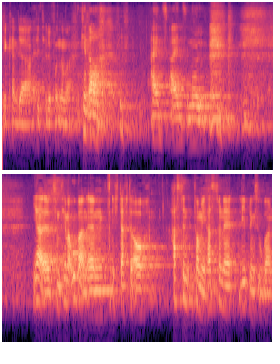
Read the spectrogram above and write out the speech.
Ihr kennt ja die Telefonnummer. Genau. 110. Ja, äh, zum Thema U-Bahn. Ähm, ich dachte auch, Hast du, Tommy, hast du eine Lieblings-U-Bahn?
